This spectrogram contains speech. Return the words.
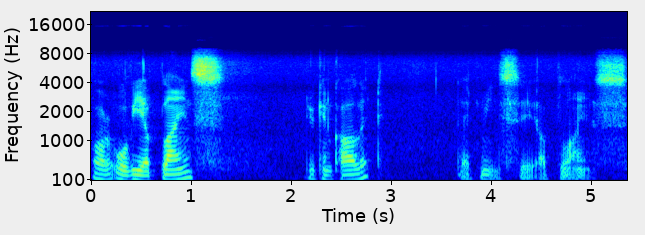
or OV appliance you can call it. Let me say appliance.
